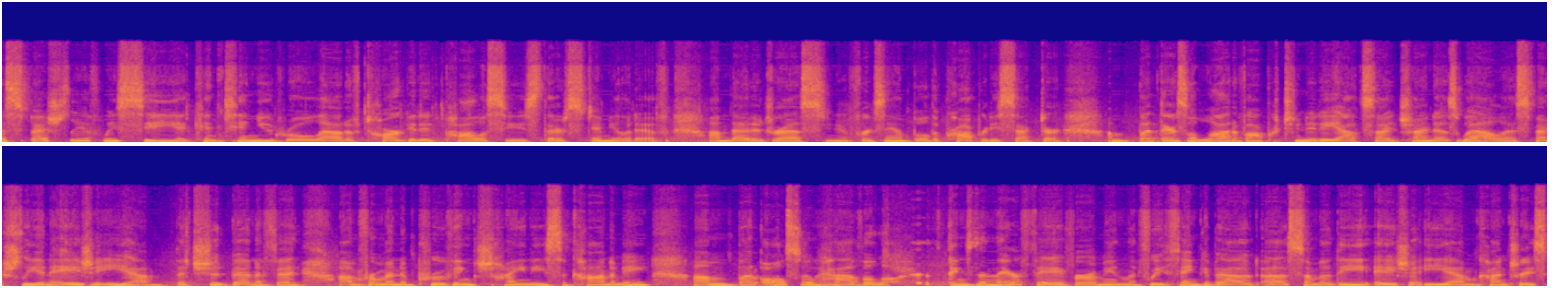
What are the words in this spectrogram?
especially if we see a continued rollout of targeted policies that are stimulative, um, that address, you know, for example, the property sector. Um, but there's a lot of opportunity outside China as well, especially in Asia EM, that should benefit um, from an improving Chinese economy, um, but also have a lot of things in their favor. I mean, if we think about uh, some of the Asia EM countries,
